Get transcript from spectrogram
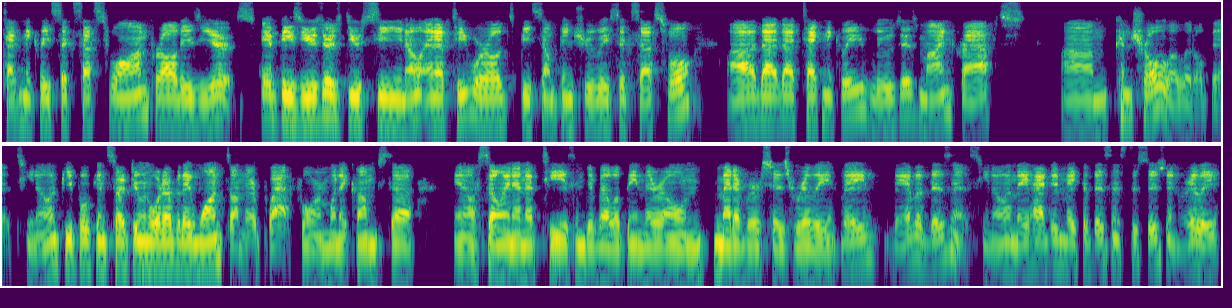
technically successful on for all these years. If these users do see, you know, NFT worlds be something truly successful, uh, that that technically loses Minecraft's um, control a little bit, you know, and people can start doing whatever they want on their platform when it comes to you know selling nfts and developing their own metaverses really they they have a business you know and they had to make a business decision really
